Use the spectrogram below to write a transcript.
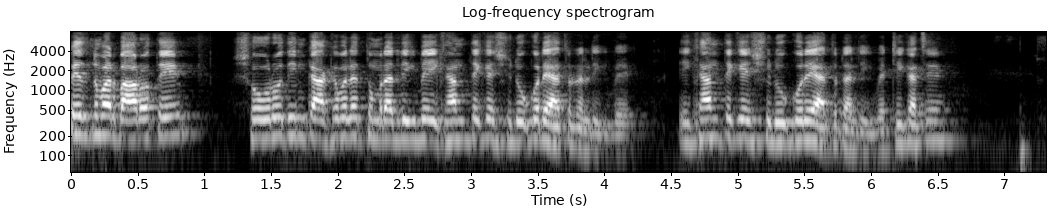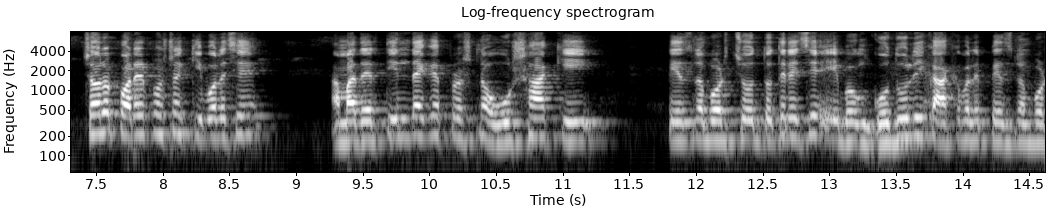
পেজ নম্বর বারোতে সৌরদিন কাকে বলে? তোমরা লিখবে, এখান থেকে শুরু করে এতটা লিখবে। এখান থেকে শুরু করে এতটা লিখবে, ঠিক আছে? চলো পরের প্রশ্ন কি বলেছে? আমাদের তিন দাগের প্রশ্ন উষা কি পেজ নম্বর চোদ্দোতে রয়েছে এবং গোধূলি কাকে বলে পেজ নম্বর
